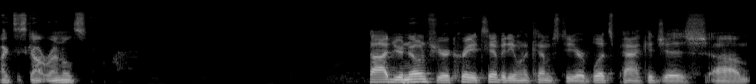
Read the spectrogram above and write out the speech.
Back to Scott Reynolds. Todd, you're known for your creativity when it comes to your blitz packages. Um,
